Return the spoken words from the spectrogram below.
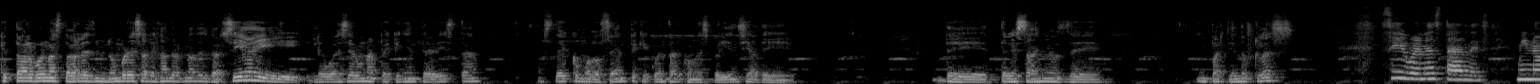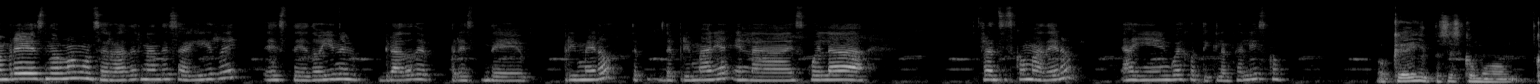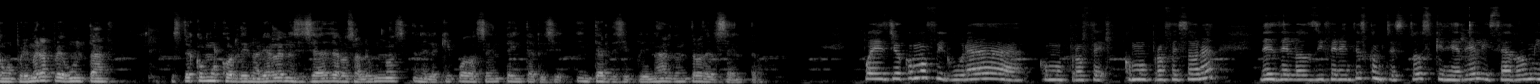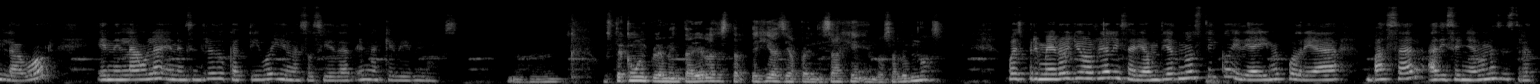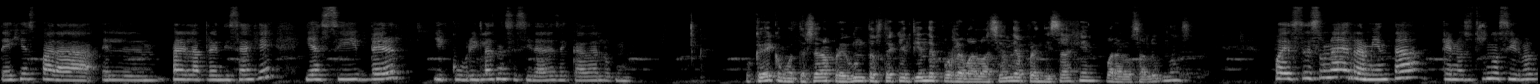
¿Qué tal? Buenas tardes. Mi nombre es Alejandro Hernández García y le voy a hacer una pequeña entrevista a usted como docente que cuenta con la experiencia de, de tres años de impartiendo clases. Sí, buenas tardes. Mi nombre es Norma Monserrat Hernández Aguirre. Este, doy en el grado de, de primero de, primaria en la escuela Francisco Madero, ahí en Huejotitlán, Jalisco. Ok, entonces como, como primera pregunta, ¿usted cómo coordinaría las necesidades de los alumnos en el equipo docente interdisciplinar dentro del centro? Pues yo como figura, como, profe, como profesora, desde los diferentes contextos que he realizado mi labor en el aula, en el centro educativo y en la sociedad en la que vivimos. ¿Usted cómo implementaría las estrategias de aprendizaje en los alumnos? Pues primero yo realizaría un diagnóstico y de ahí me podría basar a diseñar unas estrategias para el, para el aprendizaje y así ver y cubrir las necesidades de cada alumno. Ok, como tercera pregunta, ¿usted qué entiende por la evaluación de aprendizaje para los alumnos? Pues es una herramienta que a nosotros nos sirve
